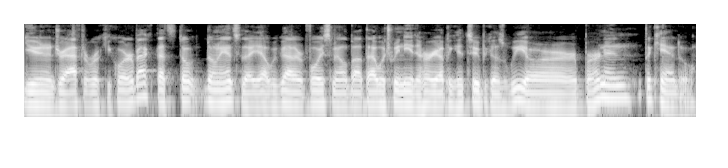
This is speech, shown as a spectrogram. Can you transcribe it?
You're to draft a rookie quarterback. That's don't don't answer that yet. We've got a voicemail about that, which we need to hurry up and get to because we are burning the candle.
